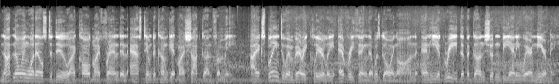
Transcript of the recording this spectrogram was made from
Not knowing what else to do, I called my friend and asked him to come get my shotgun from me. I explained to him very clearly everything that was going on, and he agreed that the gun shouldn't be anywhere near me.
